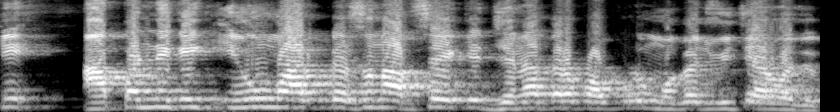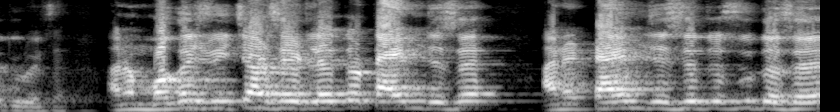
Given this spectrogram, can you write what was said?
કે આપણને કંઈક એવું માર્ગદર્શન આપશે કે જેના તરફ આપણું મગજ વિચારવા જતું રહેશે. અને મગજ વિચારશે એટલે તો ટાઈમ જશે. અને ટાઈમ જશે તો શું થશે?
